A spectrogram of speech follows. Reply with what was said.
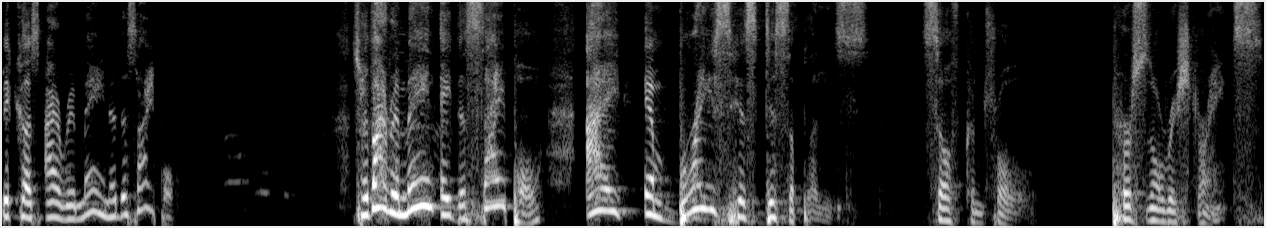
because I remain a disciple. So if I remain a disciple, I embrace his disciplines, self control, personal restraints.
